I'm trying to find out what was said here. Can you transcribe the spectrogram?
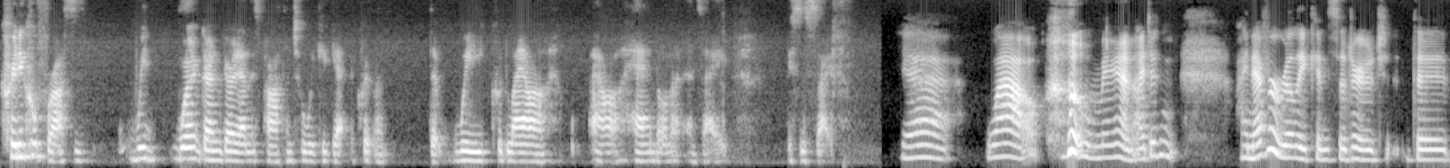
critical for us. Is we weren't going to go down this path until we could get equipment that we could lay our, our hand on it and say, this is safe. Yeah. Wow. Oh man, I didn't I never really considered the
